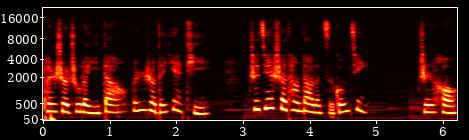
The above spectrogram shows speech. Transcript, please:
喷射出了一道温热的液体，直接射烫到了子宫颈。之后，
